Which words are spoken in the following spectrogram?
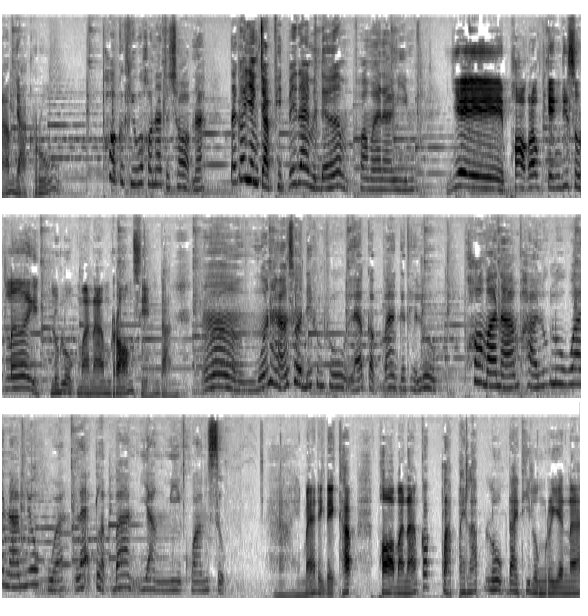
น้ำอยากรู้ พ่อก็คิดว่าเขาน่าจะชอบนะ แต่ก็ยังจับผิดไม่ได้เหมือนเดิม พ่อม้าน้ำยิ้ม เย่พ่อเราเก่งที่สุดเลย ลูกๆมาน้ำร้องเสียงดังอืมม้วนหางสวัสดีคุณครูแล้วกลับบ้านกันเถอะลูก พ่อม้าน้ำพาลูกๆว่ายน้ำโยกหัว และกลับบ้านอย่างมีความสุขเห็นไหมเด็กๆครับ พ่อมาน้ำก็กลับไปรับลูกได้ที่โรงเรียนนะ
